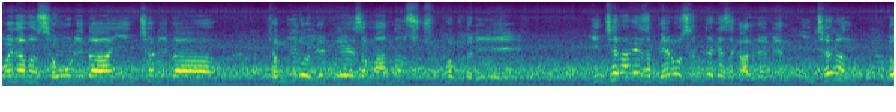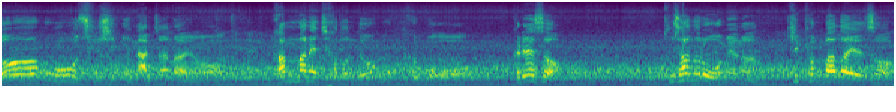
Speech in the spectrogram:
왜냐하면 서울이다, 인천이다, 경기도 일대에서 만든 수출품들이 인천항에서 배로 선적해서 가려면 인천은 너무 수심이 낮잖아요. 간만에 차도 너무 크고 그래서 부산으로 오면은 깊은 바다에서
